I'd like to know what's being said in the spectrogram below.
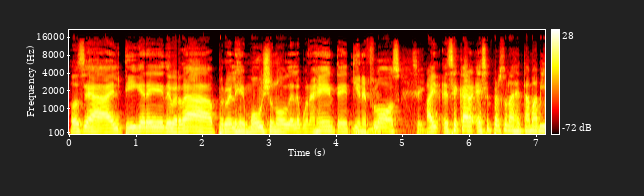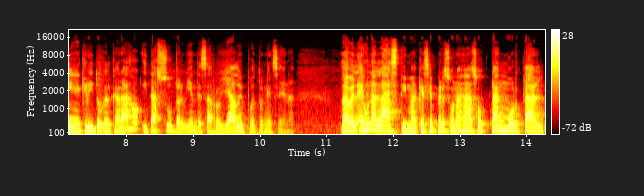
O sea, el tigre de verdad, pero él es emotional, él es buena gente, tiene flaws. Sí. Hay- ese, ese personaje está más bien escrito que el carajo y está súper bien desarrollado y puesto en escena. La verdad, es una lástima que ese personajazo tan mortal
